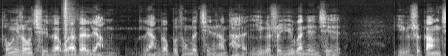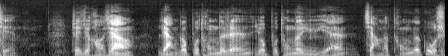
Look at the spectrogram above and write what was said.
同一首曲子，我要在两。两个不同的琴上弹，一个是羽管键琴，一个是钢琴，这就好像两个不同的人用不同的语言讲了同一个故事，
